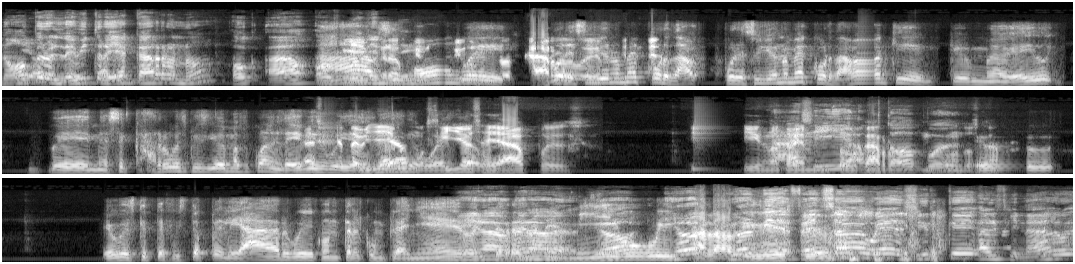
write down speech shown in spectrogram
No, pero el David traía carro, ¿no? O, ah, o Ah, sí. Güey. Por eso güey. yo no me acordaba, por eso yo no me acordaba que, que me había ido eh, en ese carro, güey. Es que yo me fui con el David, güey. También llevamos sillas güey. allá, pues. Y, y no Ah, traían sí, carro. todo, pues. dos Eh, carros. eh, güey, es que te fuiste a pelear, güey, contra el cumpleañero, Mira, en terreno mira, enemigo, yo- güey. Yo, a la yo en mi defensa, güey, voy a decir que al final, güey,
